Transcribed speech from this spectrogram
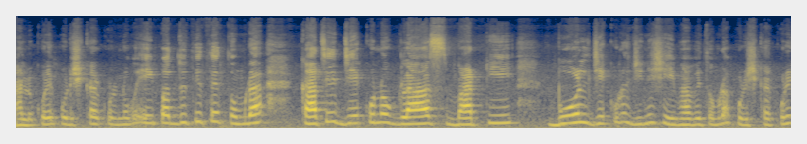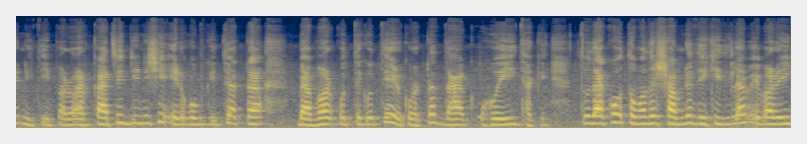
ভালো করে পরিষ্কার করে নেব। এই পদ্ধতিতে তোমরা কাচের যে কোনো গ্লাস বাটি বোল যে কোনো জিনিস এইভাবে তোমরা পরিষ্কার করে নিতেই পারো। আর কাচের জিনিসে এরকম কিন্তু একটা ব্যবহার করতে করতে এরকম একটা দাগ হয়েই থাকে। তো দেখো, তোমাদের সামনে দেখিয়ে দিলাম। এবার এই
